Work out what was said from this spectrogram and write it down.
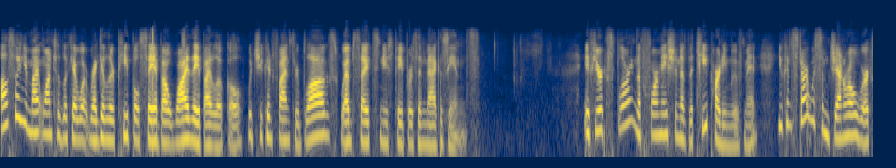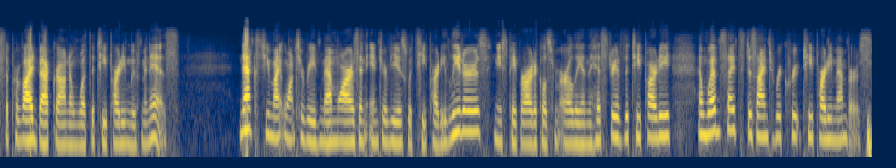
Also, you might want to look at what regular people say about why they buy local, which you can find through blogs, websites, newspapers, and magazines. If you're exploring the formation of the Tea Party movement, you can start with some general works that provide background on what the Tea Party movement is. Next, you might want to read memoirs and interviews with Tea Party leaders, newspaper articles from early in the history of the Tea Party, and websites designed to recruit Tea Party members.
